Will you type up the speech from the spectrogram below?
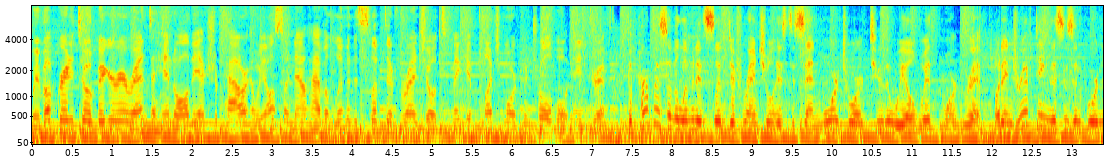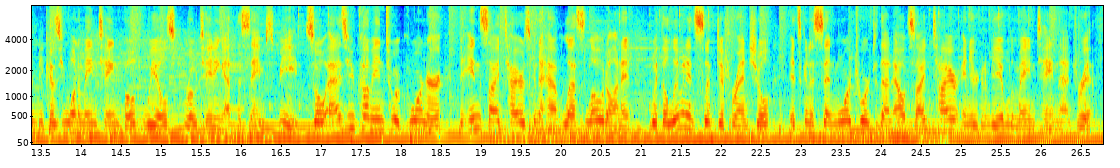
We've upgraded to a bigger rear end to handle all the extra power and we also now have a limited slip differential to make it much more controllable in drift. The purpose of a limited slip differential is to send more torque to the wheel with more grip. But in drifting this is important because you want to maintain both wheels rotating at the same speed. So as you come into a corner, the inside tire is going to have less load on it. With a limited slip differential, it's going to send more torque to that outside tire and you're going to be able to maintain that drift.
